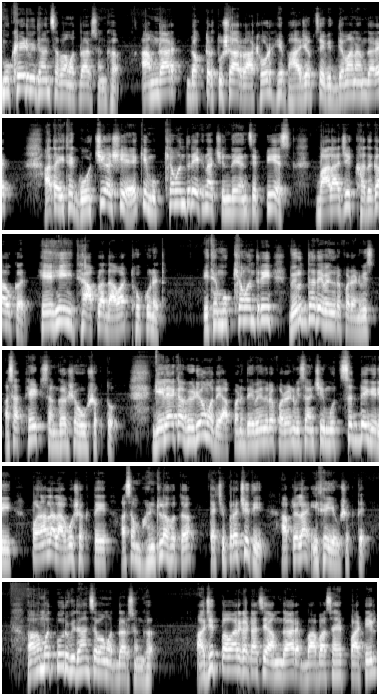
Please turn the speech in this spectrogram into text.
मुखेड विधानसभा मतदारसंघ आमदार डॉक्टर तुषार राठोड हे भाजपचे विद्यमान आमदार आहेत. आता इथे गोची अशी आहे की मुख्यमंत्री एकनाथ शिंदे यांचे पी एस बालाजी खदगावकर हेही इथे आपला दावा ठोकून आहेत इथे मुख्यमंत्री विरुद्ध देवेंद्र फडणवीस असा थेट संघर्ष होऊ शकतो. गेल्या एका व्हिडिओमध्ये आपण देवेंद्र फडणवीसांची मुत्सद्देगिरी पणाला लागू शकते असं म्हटलं होतं त्याची प्रचिती आपल्याला इथे येऊ शकते. अहमदपूर विधानसभा मतदारसंघ. अजित पवार गटाचे आमदार बाबासाहेब पाटील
